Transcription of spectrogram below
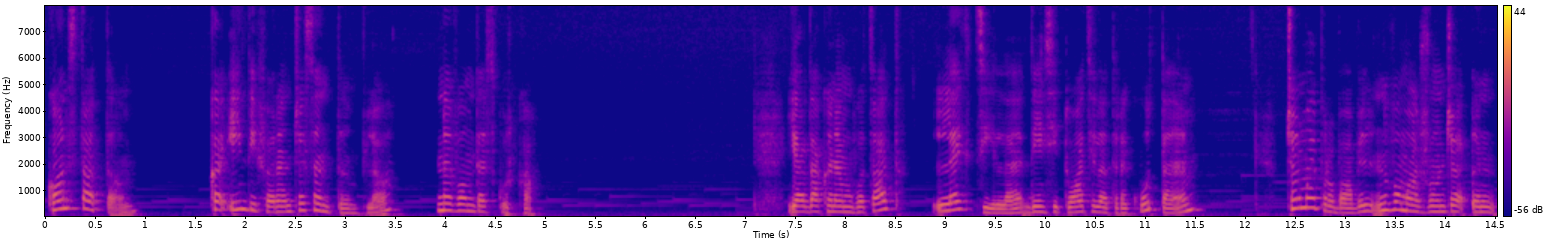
constatăm că, indiferent ce se întâmplă, ne vom descurca. Iar dacă ne-am învățat lecțiile din situațiile trecute, cel mai probabil nu vom ajunge în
